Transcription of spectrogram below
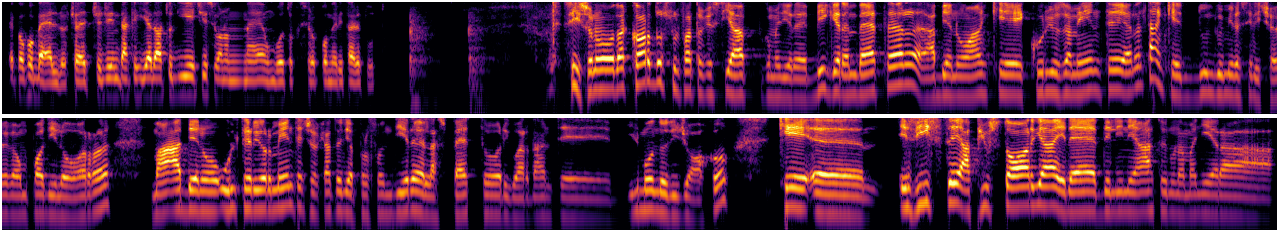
è proprio bello, cioè c'è gente anche che gli ha dato 10, secondo me è un voto che se lo può meritare tutto. Sì, sono d'accordo sul fatto che sia, come dire, bigger and better, abbiano anche curiosamente, in realtà anche Doom 2016 aveva un po' di lore, ma abbiano ulteriormente cercato di approfondire l'aspetto riguardante il mondo di gioco, che eh, esiste, ha più storia ed è delineato in una maniera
